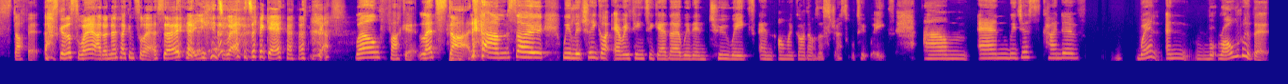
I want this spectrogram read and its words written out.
Stuff it. I was gonna swear. I don't know if I can swear. So No, you can swear. It's okay. yeah. Well, fuck it. Let's start. Um, so we literally got everything together within two weeks, and oh my god, that was a stressful two weeks. Um, and we just kind of went and r- rolled with it.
